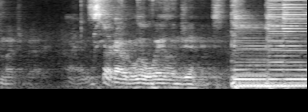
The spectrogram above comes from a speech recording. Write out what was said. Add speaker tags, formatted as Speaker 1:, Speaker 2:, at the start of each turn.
Speaker 1: Much better.
Speaker 2: All right, let's start out with a little Waylon Jennings.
